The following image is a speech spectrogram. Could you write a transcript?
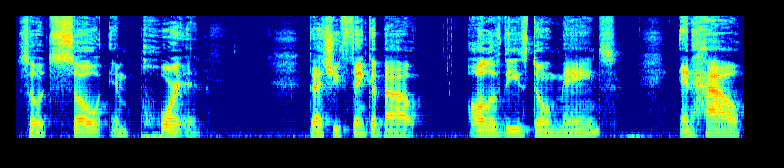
So it's so important that you think about all of these domains and how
